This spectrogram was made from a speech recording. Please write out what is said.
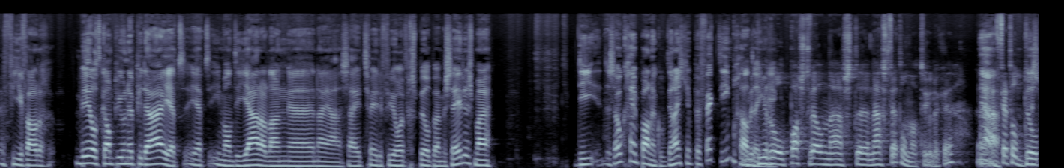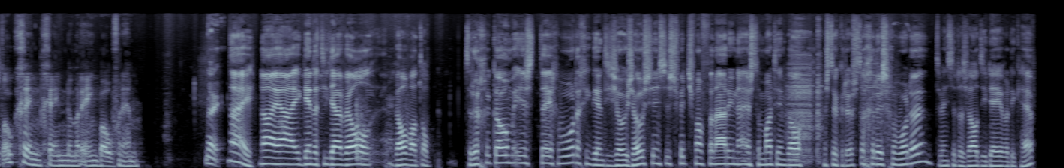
een viervoudig wereldkampioen heb je daar. Je hebt, je hebt iemand die jarenlang, uh, nou ja, zij tweede viool heeft gespeeld bij Mercedes, maar die is ook geen pannenkoek. Dan had je een perfect team gehad. Maar die rol past wel naast, uh, naast Vettel natuurlijk. Hè? Ja, uh, Vettel duldt dus... ook geen, geen nummer 1 boven hem. Nee. Nee, nou ja, ik denk dat hij daar wel, wel wat op teruggekomen is tegenwoordig. Ik denk dat hij sowieso sinds de switch van Ferrari naar Aston Martin wel een stuk rustiger is geworden. Tenminste, dat is wel het idee wat ik heb.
